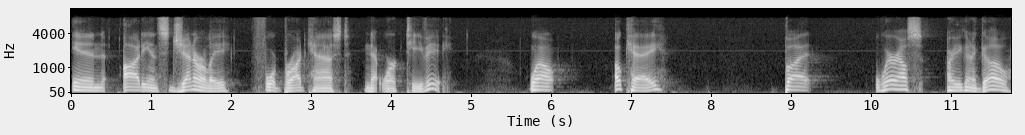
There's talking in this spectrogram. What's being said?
in audience generally for broadcast network TV. Well, okay, but where else are you going to go,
